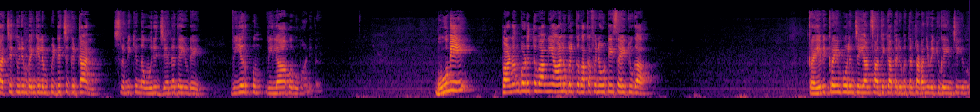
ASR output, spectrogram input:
കച്ചിത്തുരുമ്പെങ്കിലും പിടിച്ചു കിട്ടാൻ ശ്രമിക്കുന്ന ഒരു ജനതയുടെ വിയർപ്പും വിലാപവുമാണിത്. ഭൂമി പണം കൊടുത്തു വാങ്ങിയ ആളുകൾക്ക് വക്കഫ് നോട്ടീസ് അയക്കുക. ക്രയവിക്രയം പോലും ചെയ്യാൻ സാധിക്കാത്ത രൂപത്തിൽ തടഞ്ഞു വെക്കുകയും ചെയ്യുന്നു.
